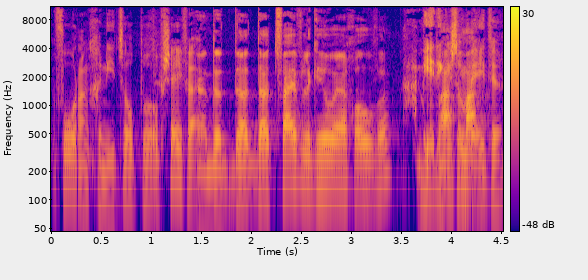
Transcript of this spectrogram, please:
voorrang geniet op, eh, op Zeefuik. Ja, dat, dat, daar twijfel ik heel erg over. Ah, Meerding Maar- is toch maar- beter?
